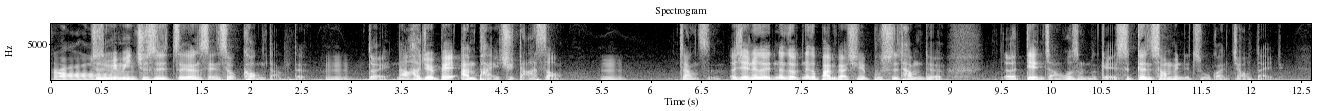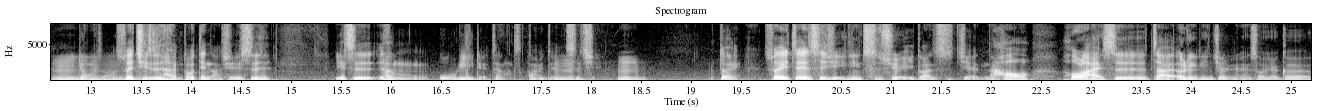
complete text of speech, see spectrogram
哦，就是明明就是这段时间是有空档的，嗯。对，然后他就会被安排去打扫嗯这样子。而且那个那个那个版表其实不是他们的呃店长或什么给，是更上面的主管交代的。嗯，你懂我意思吗？所以其实很多店长其实是也是很无力的这样子，关于这件事情。嗯对，所以这件事情已经持续了一段时间，然后后来是在二零零九年的时候，有个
